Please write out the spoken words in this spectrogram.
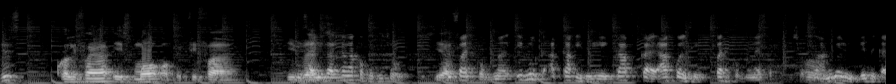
this qualifier is more of a FIFA it's an event. competition. Yeah. FIFA is recognized. Even CAF is a CAF, AFCON is a recognized competition. So, Mm. and when you get the guy,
